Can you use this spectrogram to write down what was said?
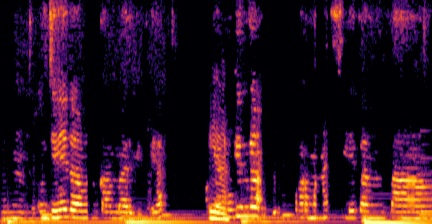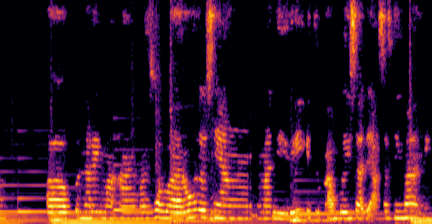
Hmm, ujiannya dalam bentuk gambar gitu ya. Yeah. Mungkin nggak informasi tentang uh, penerimaan mahasiswa baru khusus yang mandiri itu kan bisa diakses di mana nih?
